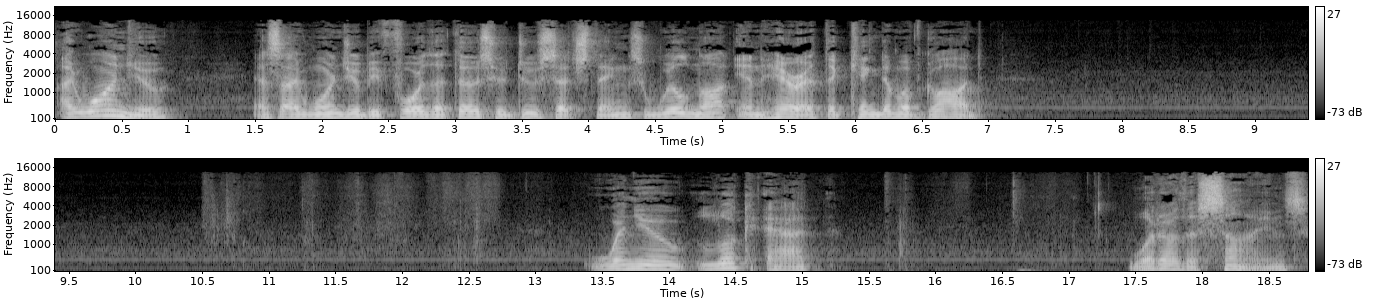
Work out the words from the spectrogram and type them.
I warn you as I warned you before, that those who do such things will not inherit the kingdom of God. when you look at what are the signs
